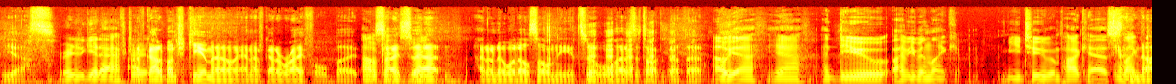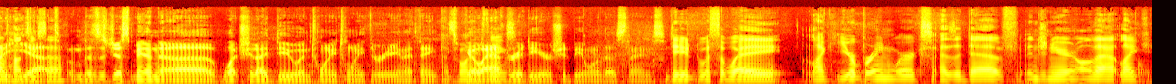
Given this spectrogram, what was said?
Yes. ready to get after I've it. got a bunch of camo and I've got a rifle, but Oh, okay, besides sweet. that, I don't know what else I'll need. So we'll have to talk about that. oh yeah, yeah. And do you have you been like YouTube and podcasts like Not hunting yet. stuff? This has just been uh, what should I do in 2023, and I think That's one go the after things. a deer should be one of those things. Dude, with the way like your brain works as a dev engineer, and all that, like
